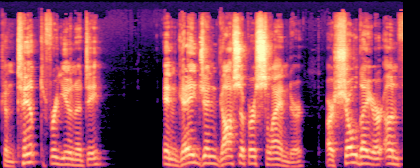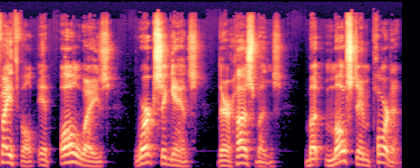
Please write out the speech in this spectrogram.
contempt for unity, engage in gossip or slander, or show they are unfaithful, it always works against their husbands, but most important,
